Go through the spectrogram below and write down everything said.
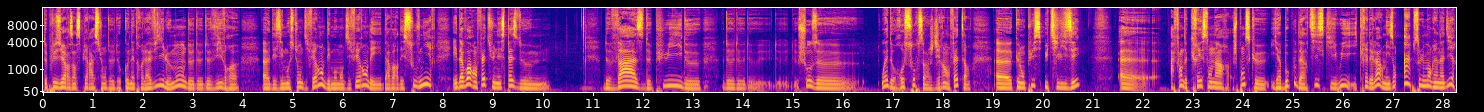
de plusieurs inspirations, de, connaître la vie, le monde, de, vivre euh, des émotions différentes, des moments différents, d'avoir des souvenirs, et d'avoir en fait une espèce de vase, de puits, de de, de, de, choses, euh, ouais, de ressources, hein, je dirais en fait, hein, euh, que l'on puisse utiliser euh, afin de créer son art. Je pense qu'il y a beaucoup d'artistes qui, oui, ils créent de l'art, mais ils ont absolument rien à dire.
